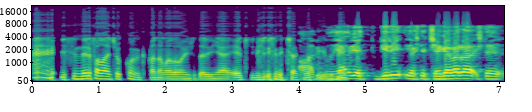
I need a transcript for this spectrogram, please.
İsimleri falan çok komik Panamalı oyuncuların ya. Hepsi birbirini çakması Abi gibi. bunu yani bir- biri işte Che Guevara işte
